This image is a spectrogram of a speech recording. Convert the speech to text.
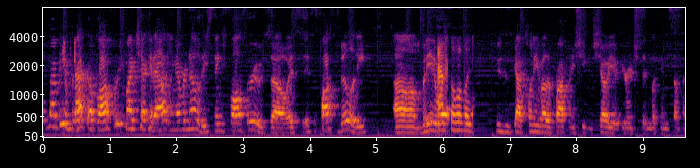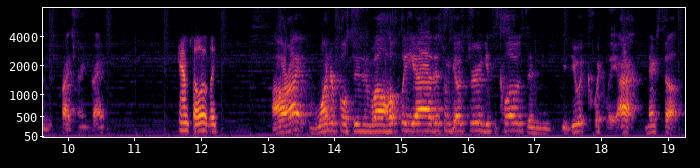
it might be a backup offer. You might check it out. You never know; these things fall through, so it's it's a possibility. Um, but either way, absolutely. Susan's got plenty of other properties she can show you if you're interested in looking at something in this price range, right? Absolutely. All right, wonderful, Susan. Well, hopefully uh, this one goes through and gets it closed, and you do it quickly. All right, next up.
